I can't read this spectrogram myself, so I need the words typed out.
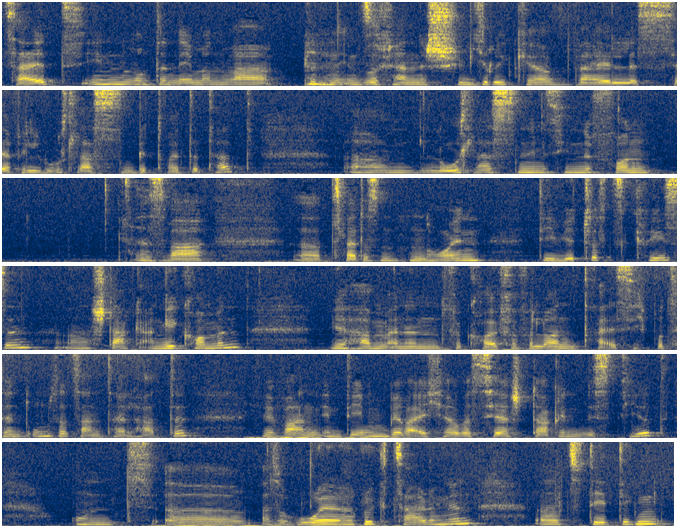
Zeit im Unternehmen war insofern schwieriger, weil es sehr viel Loslassen bedeutet hat. Ähm, Loslassen im Sinne von, es war äh, 2009 die Wirtschaftskrise äh, stark angekommen. Wir haben einen Verkäufer verloren, der 30 Prozent Umsatzanteil hatte. Wir waren in dem Bereich aber sehr stark investiert und äh, also hohe Rückzahlungen äh, zu tätigen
